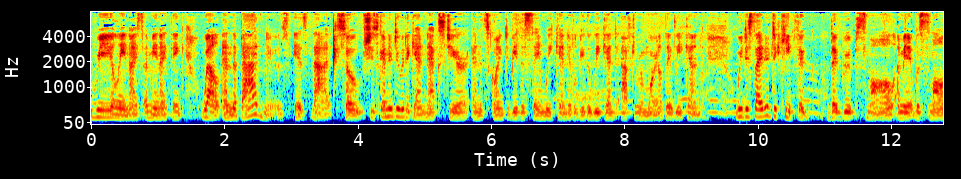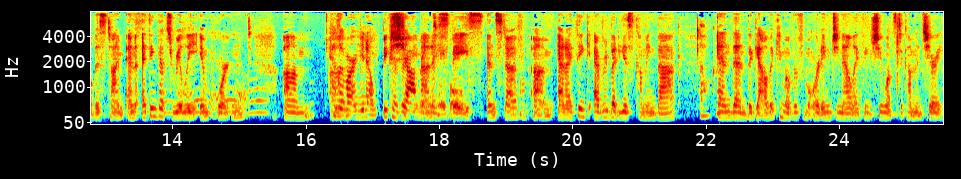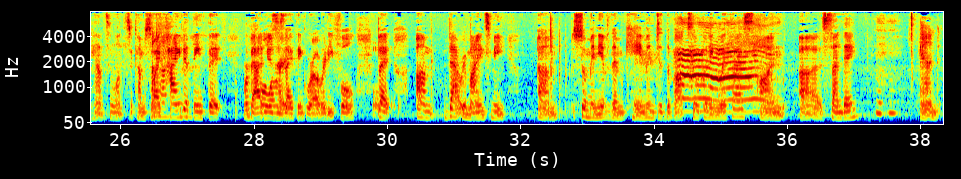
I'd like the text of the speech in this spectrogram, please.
Really nice. I mean, I think, well, and the bad news is that, so she's going to do it again next year, and it's going to be the same weekend. It'll be the weekend after Memorial Day weekend. We decided to keep the, the group small. I mean, it was small this time, and I think that's really important. Um, Because of our, you know, because of the amount of tables. space and stuff. Um, and I think everybody is coming back. Oh. And then the gal that came over from Orting, Janelle, I think she wants to come, and Sherry Hansen wants to come. So I Uh-huh. kind of think that We're the bad full news is. I think we're already full. But um, that reminds me, um, so many of them came and did the box opening with us on uh, Sunday, Mm-hmm. and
